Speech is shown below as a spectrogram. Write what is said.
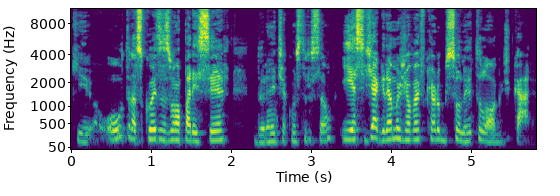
Que outras coisas vão aparecer durante a construção e esse diagrama já vai ficar obsoleto logo de cara.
